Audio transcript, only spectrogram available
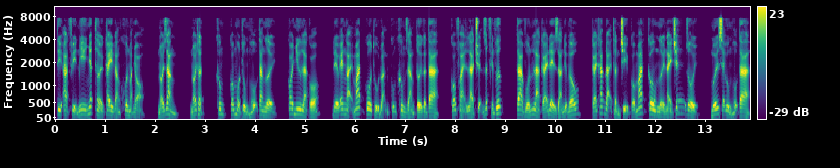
Tị ạt phỉ ni nhất thời cay đắng khuôn mặt nhỏ, nói rằng, nói thật, không có một ủng hộ ta người, coi như là có đều e ngại mát cô thủ đoạn cũng không dám tới gần ta, có phải là chuyện rất phiền phức, ta vốn là cái để gián điệp ngẫu, cái khác đại thần chỉ có mát câu người này chết rồi, mới sẽ ủng hộ ta,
